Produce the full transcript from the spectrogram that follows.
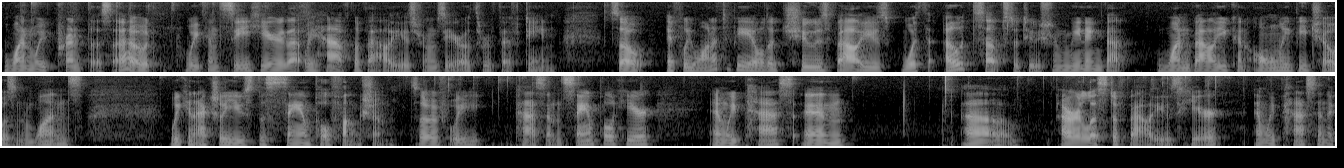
when we print this out, we can see here that we have the values from 0 through 15. So if we wanted to be able to choose values without substitution, meaning that one value can only be chosen once, we can actually use the sample function. So if we pass in sample here, and we pass in uh, our list of values here, and we pass in a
